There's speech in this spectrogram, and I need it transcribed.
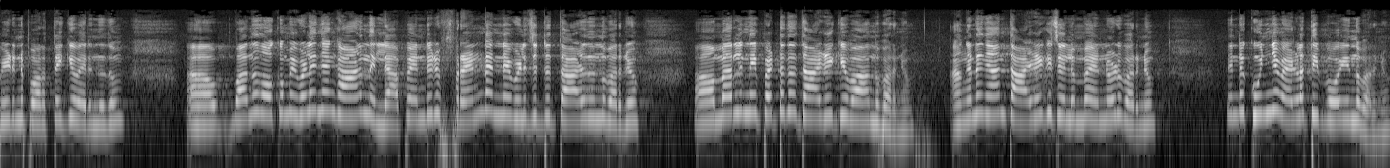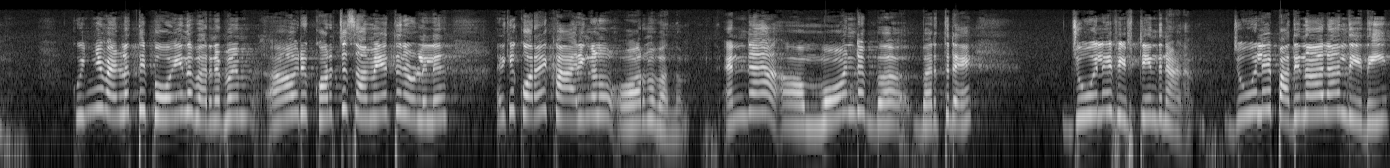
വീടിന് പുറത്തേക്ക് വരുന്നതും. വന്ന് നോക്കുമ്പോൾ ഇവളെ ഞാൻ കാണുന്നില്ല. അപ്പോൾ എന്റെ ഒരു ഫ്രണ്ട് എന്നെ വിളിച്ചിട്ട് താഴെ നിന്ന് പറഞ്ഞു മെർലി നീ പെട്ടെന്ന് താഴേക്ക് വാ എന്ന് പറഞ്ഞു. അങ്ങനെ ഞാൻ താഴേക്ക് ചെല്ലുമ്പോൾ എന്നോട് പറഞ്ഞു നിന്റെ കുഞ്ഞ് വെള്ളത്തിൽ പോയി എന്ന് പറഞ്ഞു. കുഞ്ഞ് വെള്ളത്തിൽ പോയി എന്ന് പറഞ്ഞപ്പം ആ ഒരു കുറച്ച് സമയത്തിനുള്ളിൽ എനിക്ക് കുറേ കാര്യങ്ങൾ ഓർമ്മ വന്നു. എന്റെ മോന്റെ ബർത്ത്ഡേ ജൂലൈ ഫിഫ്റ്റീൻത്തിനാണ് ജൂലൈ പതിനാലാം തീയതി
